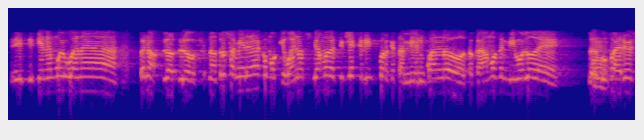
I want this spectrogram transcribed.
Sí, sí, tiene muy buena... Bueno, lo, lo, nosotros también era como que, bueno, sí vamos a decirle a Chris porque también cuando tocábamos en vivo lo de los mm. Fighters,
